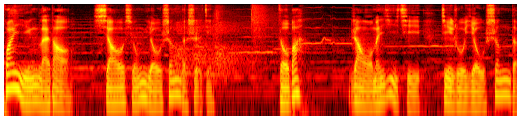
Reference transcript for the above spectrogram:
欢迎来到小熊有声的世界，走吧，让我们一起进入有声的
